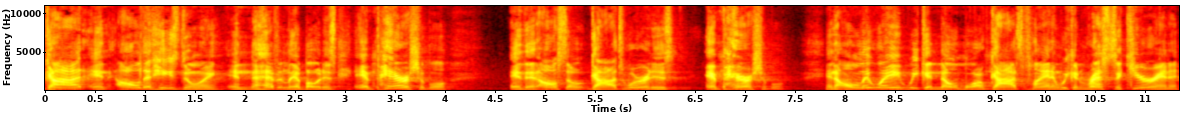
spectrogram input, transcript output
God and all that He's doing in the heavenly abode is imperishable. And then also, God's word is imperishable. And the only way we can know more of God's plan and we can rest secure in it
